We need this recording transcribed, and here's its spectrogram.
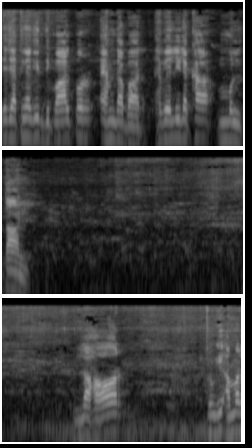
ये जाती हैं जी, दीपालपुर, अहमदाबाद, हवेली, लखा, मुल्तान। लाहौर, चूँकि अमर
